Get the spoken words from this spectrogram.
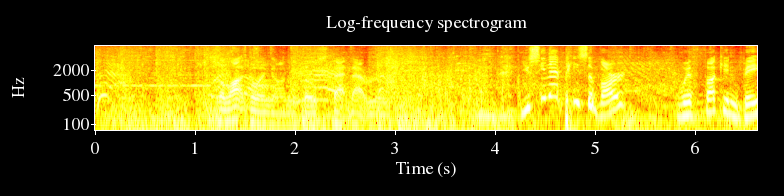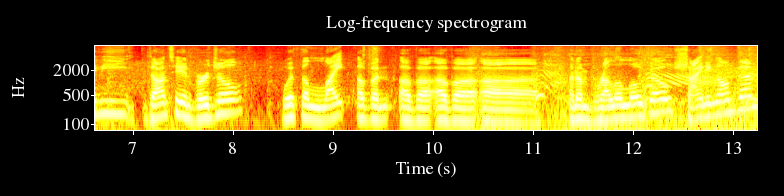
There's a lot going on with those that that room. You see that piece of art with fucking baby Dante and Virgil with the light of an of a of a uh, an umbrella logo shining on them?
